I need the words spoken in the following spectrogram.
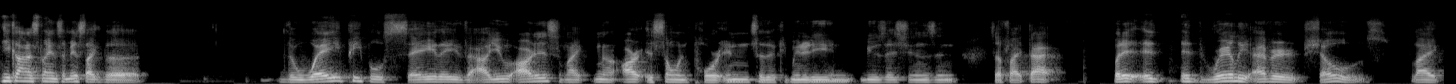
he kind of explains to me it's like the the way people say they value artists and like you know art is so important to the community and musicians and stuff like that. But it it, it rarely ever shows like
